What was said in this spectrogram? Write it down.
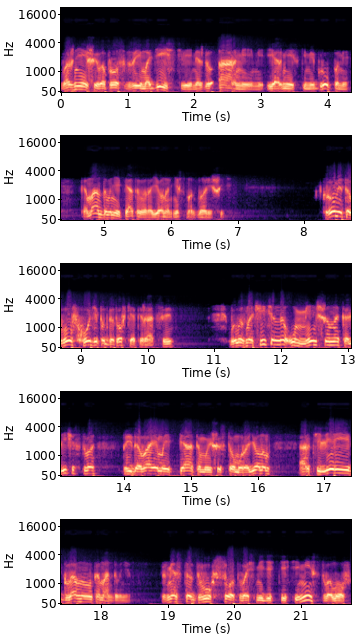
Важнейший вопрос взаимодействия между армиями и армейскими группами командование 5-го района не смогло решить. Кроме того, в ходе подготовки операции было значительно уменьшено количество придаваемой 5 и 6 районам артиллерии главного командования. Вместо 287 стволов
